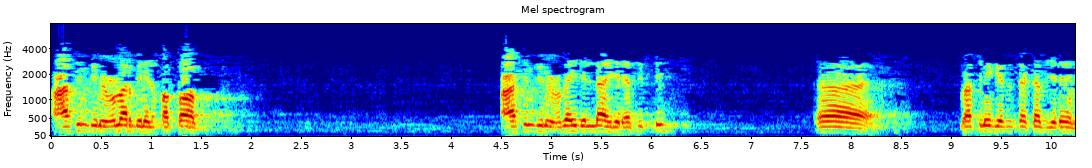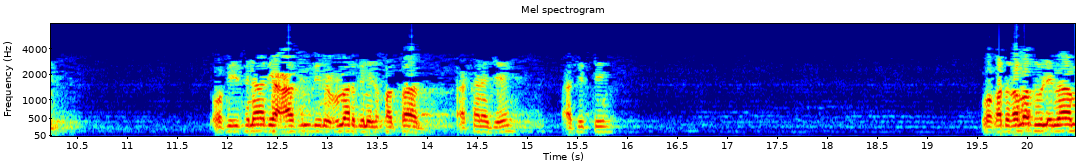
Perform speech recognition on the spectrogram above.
عاصم بن عمر بن الخطاب. عاصم بن عبيد الله جل ستي آه ما فيني كيف تكذب جدين وفي إسناد عاصم بن عمر بن الخطاب أكن جه أستي وقد غمضه الإمام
